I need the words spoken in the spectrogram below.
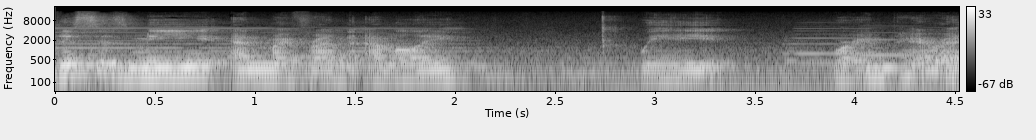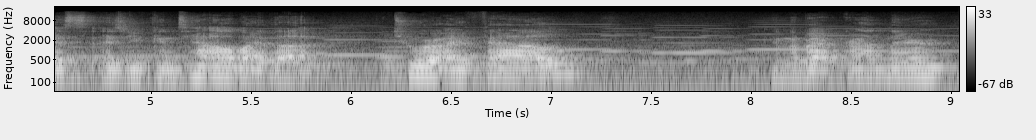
This is me and my friend Emily. We were in Paris, as you can tell by the Tour Eiffel in the background there.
